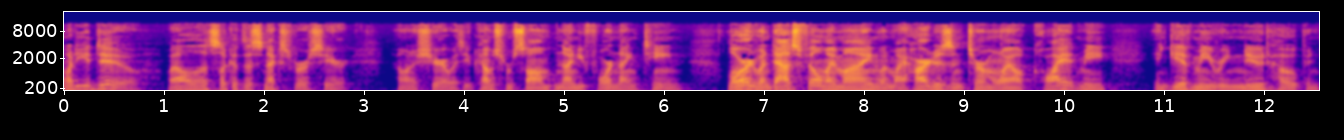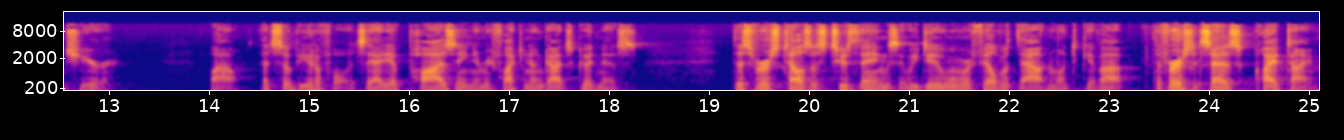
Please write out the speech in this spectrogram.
what do you do? Well, let's look at this next verse here. I want to share with you. It comes from Psalm 94:19. Lord, when doubts fill my mind, when my heart is in turmoil, quiet me and give me renewed hope and cheer. Wow, that's so beautiful. It's the idea of pausing and reflecting on God's goodness. This verse tells us two things that we do when we're filled with doubt and want to give up. The first, it says, quiet time.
